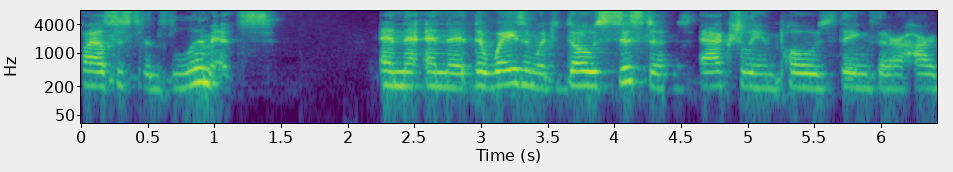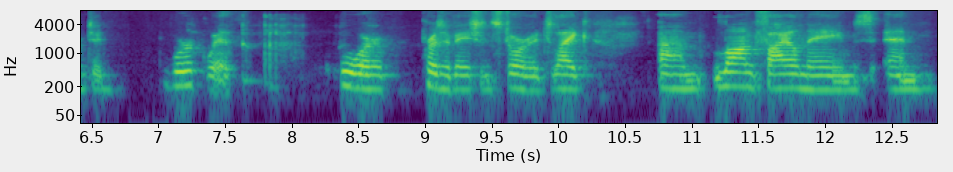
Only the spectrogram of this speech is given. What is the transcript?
file systems limits, and the, and the, the ways in which those systems actually impose things that are hard to work with for preservation storage, like um, long file names and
